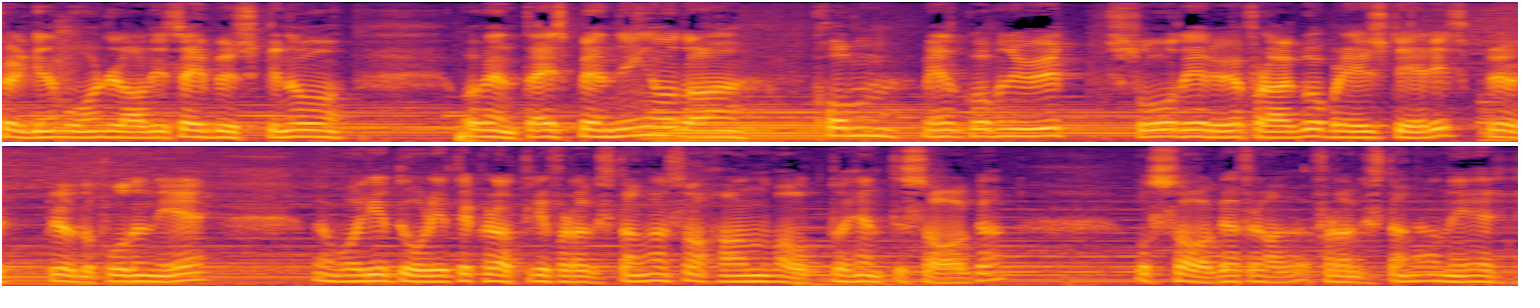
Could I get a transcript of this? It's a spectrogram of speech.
Følgende morgen la de seg i buskene og, og venta i spenning. Og da kom vedkommende ut, så det røde flagget og ble hysterisk. Prøv, prøvde å få det ned, men var litt dårlig til å klatre i flaggstanga, så han valgte å hente saga og saga fra flaggstanga ned.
